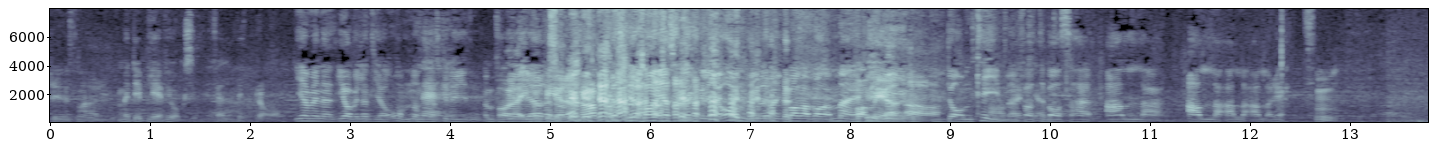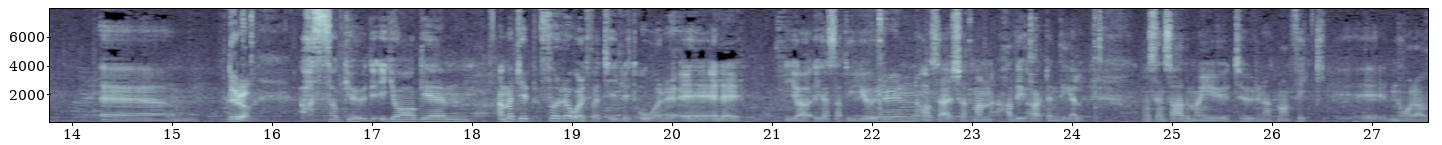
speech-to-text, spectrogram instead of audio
Det är sån här men det blev ju också väldigt bra. Jag menar, jag vill inte göra om något. Nej, Jag skulle ju bara vilja göra involvera. Jag skulle, bara, jag skulle vilja göra om det, bara vara med, Vara med, i ja. de teamen. Ja, för att det var så här alla, alla, alla, alla rätt. Mm. Ehm, Du då? Alltså gud, jag... ehm, ja men typ förra året var ett tydligt år. Eh, eller jag, jag satt i juryn och så här, så att man hade ju hört en del. Och sen så hade man ju turen att man fick några av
